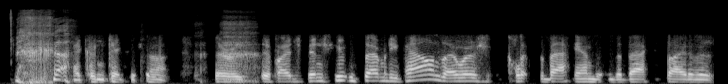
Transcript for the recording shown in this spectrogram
I couldn't take the shot. There was, if I'd been shooting 70 pounds, I would have clipped the back end, the back side of his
